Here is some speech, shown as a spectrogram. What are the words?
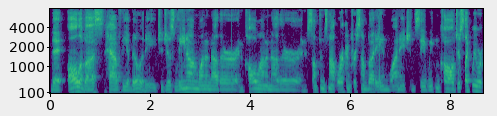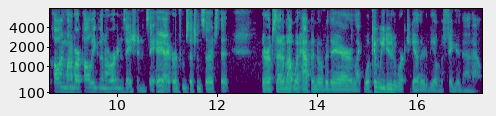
that all of us have the ability to just lean on one another and call one another. And if something's not working for somebody in one agency, we can call just like we were calling one of our colleagues in our organization and say, Hey, I heard from such and such that they're upset about what happened over there. Like, what can we do to work together to be able to figure that out?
